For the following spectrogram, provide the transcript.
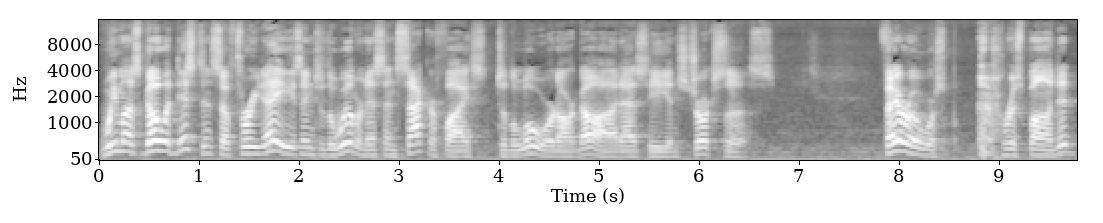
We must go a distance of three days into the wilderness and sacrifice to the Lord our God as he instructs us. Pharaoh responded,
